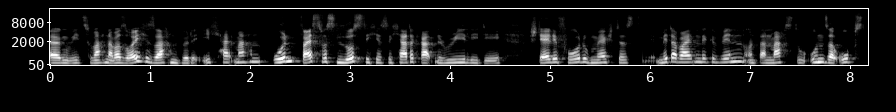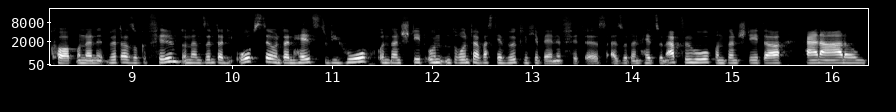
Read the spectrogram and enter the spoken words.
irgendwie zu machen. Aber solche Sachen würde ich halt machen. Und weißt du, was lustig ist? Ich hatte gerade eine real Idee. Stell dir vor, du möchtest Mitarbeitende gewinnen und dann machst du unser Obstkorb und dann wird da so gefilmt und dann sind da die Obste und dann hältst du die hoch und dann steht unten drunter, was der wirkliche Benefit ist. Also dann hältst du einen Apfel hoch und dann steht da, keine Ahnung,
